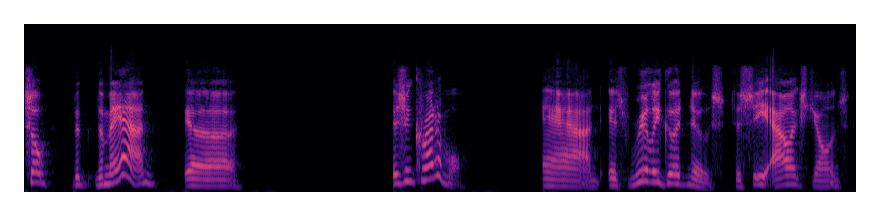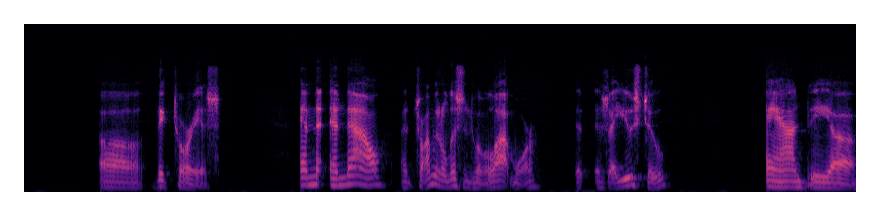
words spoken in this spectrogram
So the the man uh, is incredible, and it's really good news to see Alex Jones uh, victorious and and now, so I'm going to listen to him a lot more as I used to, and the uh,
